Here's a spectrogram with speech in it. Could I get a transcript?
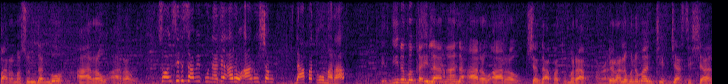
para masundan mo araw-araw. So ang sinasabi po natin, araw-araw siyang dapat humarap? Hindi naman kailangan na araw-araw siya dapat humarap. Pero alam mo naman, Chief Justice yan,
